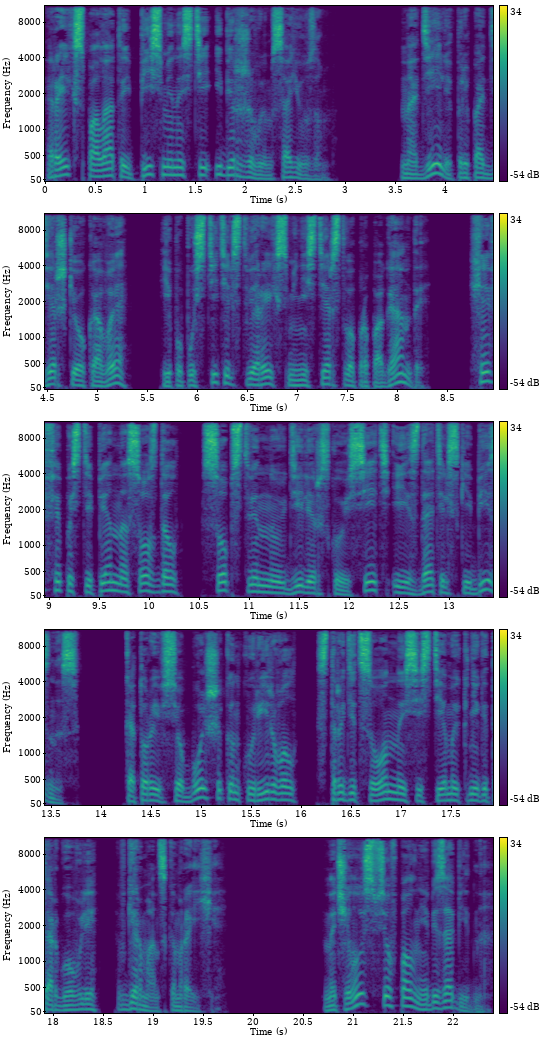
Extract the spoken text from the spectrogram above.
Рейхспалатой письменности и Биржевым союзом. На деле при поддержке ОКВ и попустительстве Рейхсминистерства пропаганды Хеффе постепенно создал собственную дилерскую сеть и издательский бизнес, который все больше конкурировал с традиционной системой книготорговли в Германском Рейхе. Началось все вполне безобидно.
